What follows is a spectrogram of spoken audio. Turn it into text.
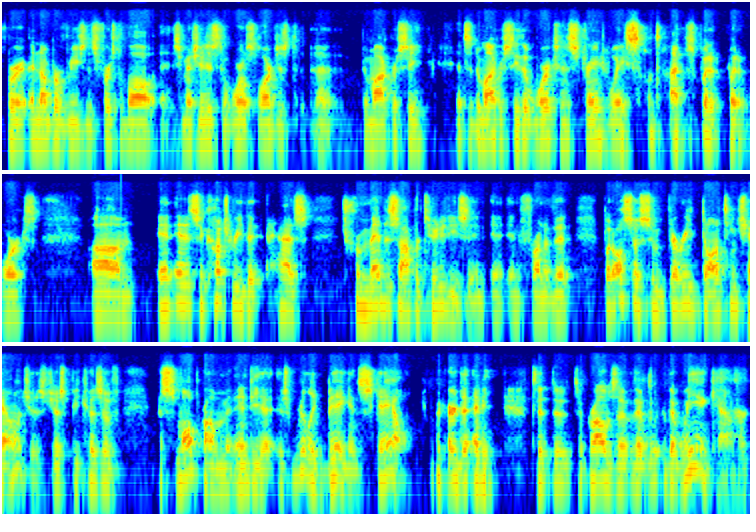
for a number of reasons. First of all, as you mentioned, it's the world's largest uh, democracy. It's a democracy that works in strange ways sometimes, but it, but it works. Um, and, and it's a country that has tremendous opportunities in, in, front of it, but also some very daunting challenges just because of a small problem in India is really big in scale compared to any to, to, to problems that, that, that we encounter.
